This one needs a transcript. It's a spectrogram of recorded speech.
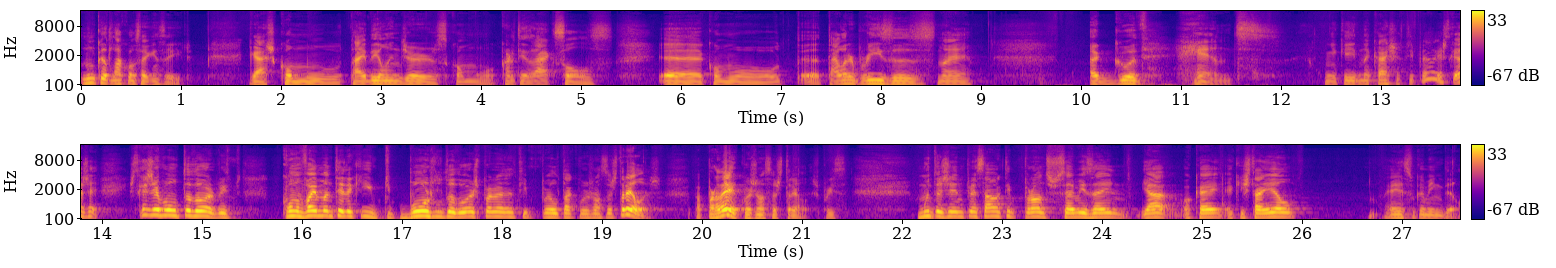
nunca de lá conseguem sair. Gajos como Ty Dillingers, como Curtis Axels, uh, como uh, Tyler Breezes, não é? A good hand. Tinha caído na caixa, tipo, ah, este, gajo é, este gajo é bom lutador. Convém manter aqui tipo, bons lutadores para, tipo, para lutar com as nossas estrelas. Para perder com as nossas estrelas. Por isso, muita gente pensava que, tipo, pronto, Sami Zayn, já, yeah, ok, aqui está ele, é esse o caminho dele.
